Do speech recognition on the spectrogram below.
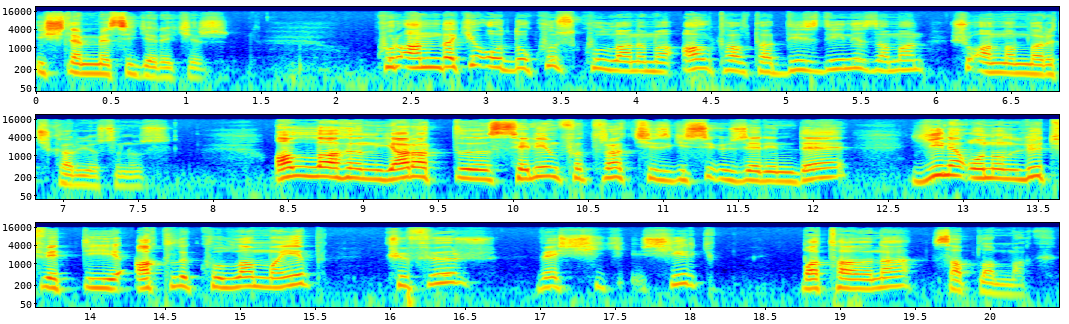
işlenmesi gerekir. Kur'an'daki o dokuz kullanımı alt alta dizdiğiniz zaman şu anlamları çıkarıyorsunuz. Allah'ın yarattığı selim fıtrat çizgisi üzerinde yine onun lütfettiği aklı kullanmayıp küfür ve şirk batağına saplanmak.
